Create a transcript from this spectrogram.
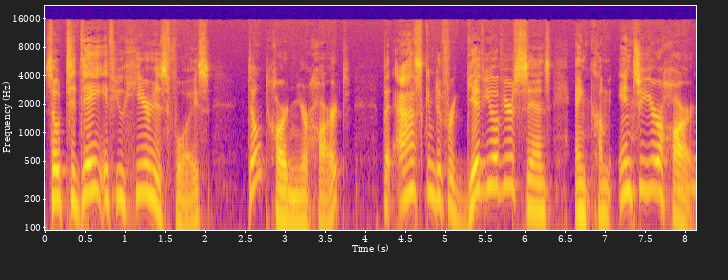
So today, if you hear his voice, don't harden your heart, but ask Him to forgive you of your sins and come into your heart,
